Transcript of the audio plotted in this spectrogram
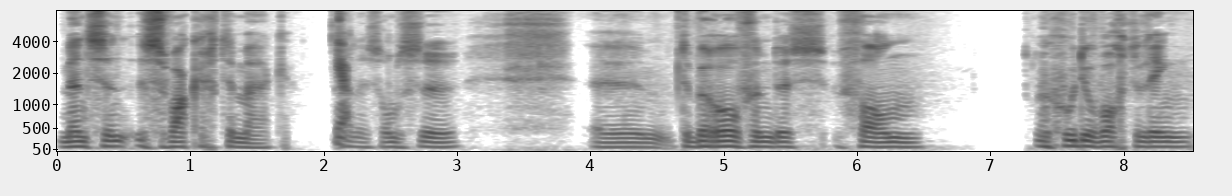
mensen zwakker te maken. Ja. om ze eh, te beroven dus van een goede worteling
